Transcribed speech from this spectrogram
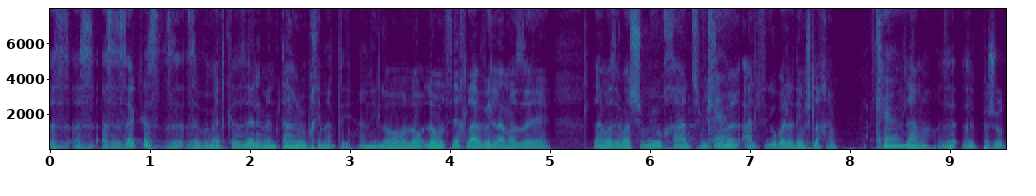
אז, אז, אז זה, כזה, זה, זה באמת כזה אלמנטרי מבחינתי. אני לא, לא, לא מצליח להבין למה זה, למה זה משהו מיוחד, שמישהו כן. אומר, אל תפגעו בילדים שלכם. כן, למה? זה, זה פשוט,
